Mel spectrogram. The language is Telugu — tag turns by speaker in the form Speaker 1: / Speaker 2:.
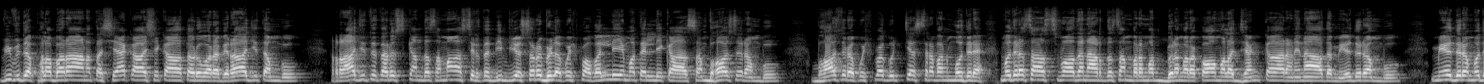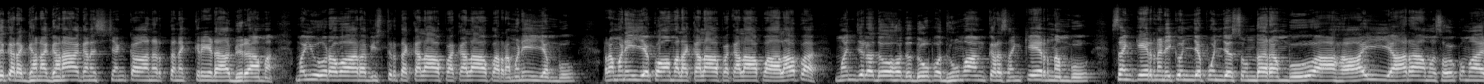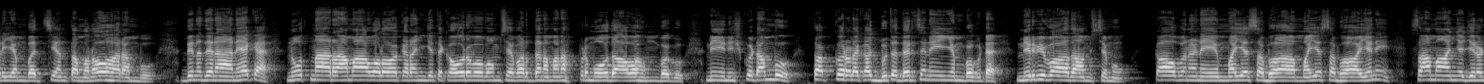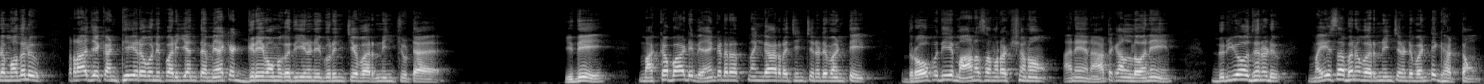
Speaker 1: వివిధ ఫలభరానత శాఖాశిఖా తరువర విరాజితంబు రాజిత తరుస్కంద సమాశ్రిత దివ్య సురభిళ పుష్ప వల్లీమ తల్లిక సంభాసురంబు భాసుర పుష్పగుచ్చ శ్రవన్ ముదిర ముదిరసాస్వాదనార్ధ సంభ్రమద్భ్రమర కోమల ఝంకార నినాద మేదురంబు మేదుర ముదుకర ఘన ఘనాఘన శంకానర్తన క్రీడాభిరామ మయూరవార విస్తృత కలాప కలాప రమణీయంబు రమణీయ కోమల కలాప కలాపాలాప మంజుల దోహద ధూప ధూమాంకర సంకీర్ణంబు సంకీర్ణ నికుంజ పుంజ సుందరంబు ఆహా ఈ ఆరామ వచ్చి అంత మనోహరంబు. దినదిన అనేక నూత్న రామావలోక రంజిత కౌరవ వంశవర్ధన మనఃప్రమోదావహంబగు నీ నిష్కుటంబు తక్కురులకు అద్భుత దర్శనీయంబగుట నిర్వివాదాంశము. కావుననే మయసభ మయసభాయని సామాన్య జనుడు మొదలు రాజకంఠీరవుని పర్యంతం ఏకగ్రీవముగ దీనిని గురించి వర్ణించుట. ఇది మక్కబాడి వెంకటరత్నం గారు రచించినటువంటి ద్రౌపది మాన సంరక్షణం అనే నాటకంలోని దుర్యోధనుడు మయసభను వర్ణించినటువంటి ఘట్టం.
